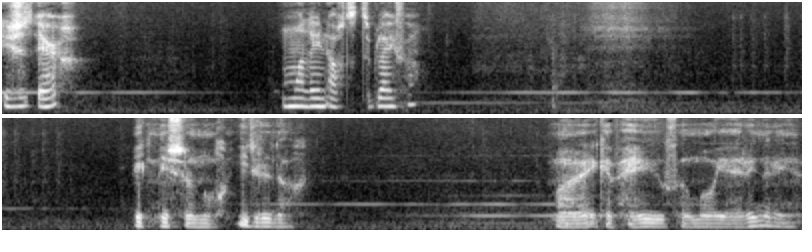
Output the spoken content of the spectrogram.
Is het erg? Om alleen achter te blijven? Ik mis hem nog iedere dag. Maar ik heb heel veel mooie herinneringen.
